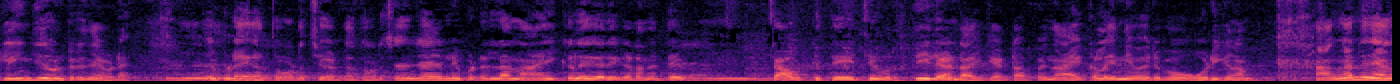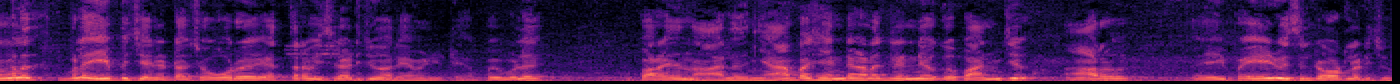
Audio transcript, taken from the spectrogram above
ക്ലീൻ ചെയ്തുകൊണ്ടിരുന്ന ഇവിടെ. ഇവിടെയൊക്കെ തുടച്ചു കേട്ടോ. തുടച്ചെന്ന് വെച്ചാൽ ഇവിടെ എല്ലാം നായ്ക്കൾ കയറി കിടന്നിട്ട് ചവിട്ടി തേച്ച് വൃത്തിയില്ലാണ്ടാക്കി കേട്ടോ. അപ്പോൾ നായ്ക്കൾ ഇനി വരുമ്പോൾ ഓടിക്കണം. അങ്ങനെ ഞങ്ങൾ ഇവളെ ഏൽപ്പിച്ചു കേട്ടോ. ചോറ് എത്ര വിസിലടിച്ചു എന്ന് അറിയാൻ വേണ്ടിയിട്ട്. അപ്പോൾ ഇവൾ പറയുന്നത് നാല് ഞാൻ പക്ഷേ എന്റെ കണക്കിൽ എണ്ണി ഇപ്പോൾ അഞ്ച് ആറ് ഇപ്പോൾ ഏഴ് വിസിൽ ടോട്ടൽ അടിച്ചു.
